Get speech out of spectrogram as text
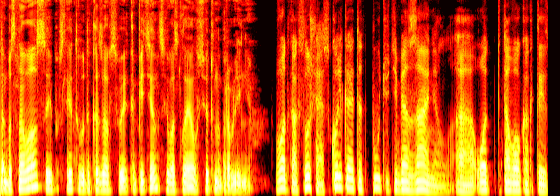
обосновался и после этого, доказав свои компетенции, возглавил все это направление. Вот как, слушай, а сколько этот путь у тебя занял а, от того, как ты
